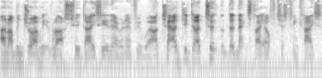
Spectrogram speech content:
And I've been driving it for the last two days here, there, and everywhere. I, t- I did. I took the, the, next day off just in case,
